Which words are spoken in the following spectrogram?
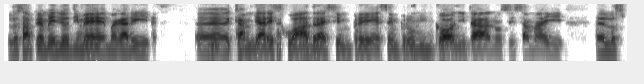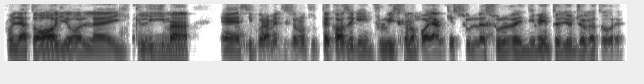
lo sappia meglio di me, magari eh, cambiare squadra è sempre, è sempre, un'incognita, non si sa mai eh, lo spogliatoio, il, il clima, eh, sicuramente sono tutte cose che influiscono poi anche sul, sul rendimento di un giocatore.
